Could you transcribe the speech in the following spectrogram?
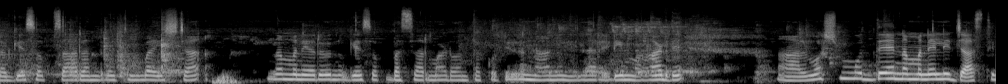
ನುಗ್ಗೆ ಸೊಪ್ಪು, ಸಾರು ಅಂದರೆ ತುಂಬ ಇಷ್ಟ. ನಮ್ಮ ಮನೆಯವರು ನುಗ್ಗೆ ಸೊಪ್ಪು, ಬಸ್ಸಾರು ಮಾಡು ಅಂತ ಕೊಟ್ಟಿದ್ರೆ ನಾನು ಎಲ್ಲ ರೆಡಿ ಮಾಡಿದೆ. ಆಲ್ಮೋಸ್ಟ್ ಮುದ್ದೆ ನಮ್ಮ ಮನೆಯಲ್ಲಿ ಜಾಸ್ತಿ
